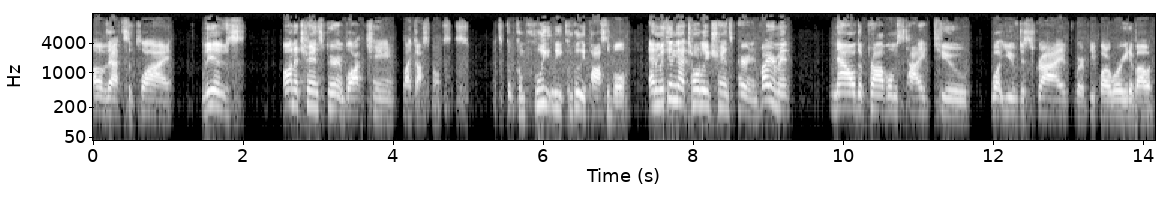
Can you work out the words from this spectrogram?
of that supply lives on a transparent blockchain like Osmosis. That's completely, completely possible. And within that totally transparent environment, now the problems tied to what you've described, where people are worried about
